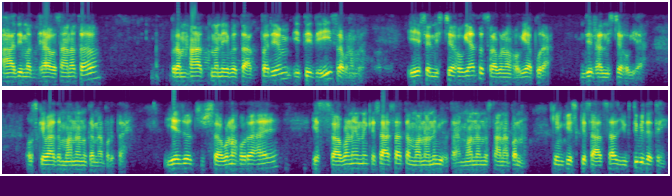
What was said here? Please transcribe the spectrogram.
आदि मध्यावसानत ब्रह्मात्मनि तात्पर्य इति श्रवण ये से निश्चय हो गया तो श्रवण हो गया पूरा। दृढ़ निश्चय हो गया। उसके बाद मनन करना पड़ता है। ये जो श्रवण हो रहा है, ये श्रवण के साथ साथ मनन भी होता है, मनन स्थानापन्न। क्योंकि इसके साथ साथ युक्ति भी देते हैं।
